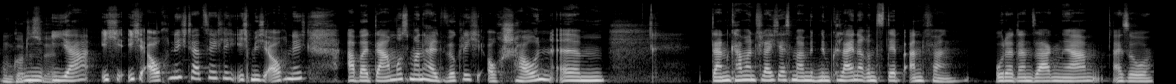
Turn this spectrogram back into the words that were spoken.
um Gottes Willen. Ja, ich, ich auch nicht tatsächlich, ich mich auch nicht. Aber da muss man halt wirklich auch schauen, ähm, dann kann man vielleicht erstmal mit einem kleineren Step anfangen. Oder dann sagen, ja, also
